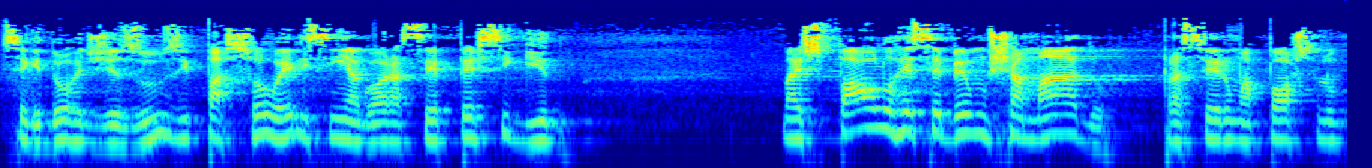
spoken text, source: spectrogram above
seguidor de Jesus e passou ele sim agora a ser perseguido. Mas Paulo recebeu um chamado para ser um apóstolo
